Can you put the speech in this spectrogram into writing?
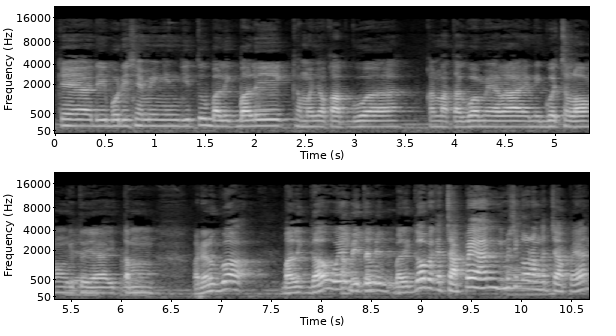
kayak di body shamingin gitu balik-balik sama nyokap gua kan mata gua merah ini gua celong gitu Iya. ya hitam padahal gua balik gawe Tapi- gitu. tapi- balik gawe kecapean. Gimana sih kalau orang kecapean?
